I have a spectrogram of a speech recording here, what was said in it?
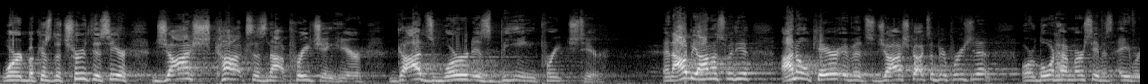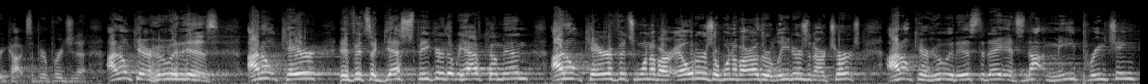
Word because the truth is here Josh Cox is not preaching here, God's Word is being preached here. And I'll be honest with you, I don't care if it's Josh Cox up here preaching it or Lord have mercy if it's Avery Cox up here preaching it. I don't care who it is. I don't care if it's a guest speaker that we have come in. I don't care if it's one of our elders or one of our other leaders in our church. I don't care who it is today. It's not me preaching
